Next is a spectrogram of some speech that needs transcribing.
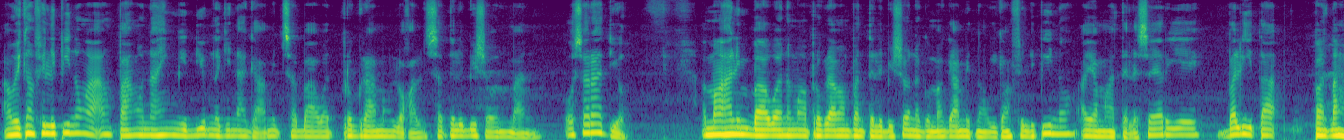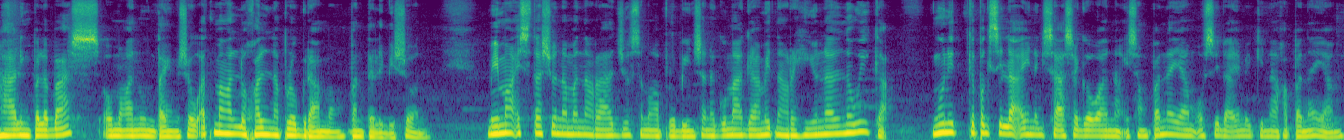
Ang wikang Filipino nga ang pangunahing medium na ginagamit sa bawat programang lokal sa telebisyon man o sa radyo. Ang mga halimbawa ng mga programang pantelebisyon na gumagamit ng wikang Filipino ay ang mga teleserye, balita, pantanghaling palabas o mga noontime show at mga lokal na programang pantelebisyon. May mga estasyon naman ng radyo sa mga probinsya na gumagamit ng regional na wika. Ngunit kapag sila ay nagsasagawa ng isang panayam o sila ay may kinakapanayam,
